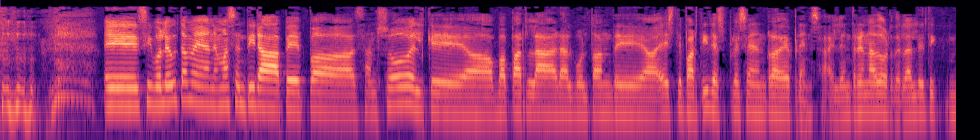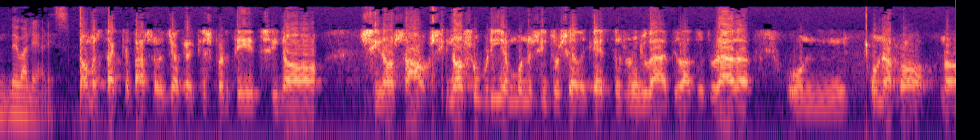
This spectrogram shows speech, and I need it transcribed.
Eh, si voleu també anem a sentir a Pep eh, Sansó, el que eh, va parlar al voltant d'aquest partit després en roda de premsa, l'entrenador de l'Atlètic de Baleares. no hem estat capaços. Jo crec que el partit, si no si no si no s'obria en una situació d'aquestes, una jugada de pilota aturada, un, un error, no?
